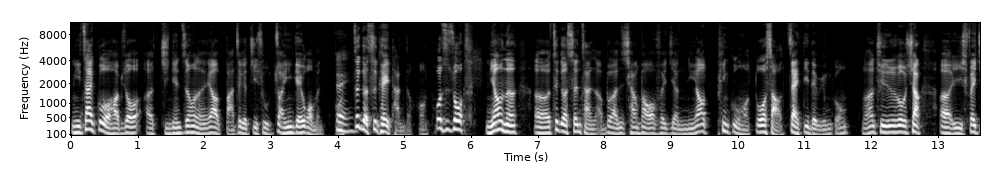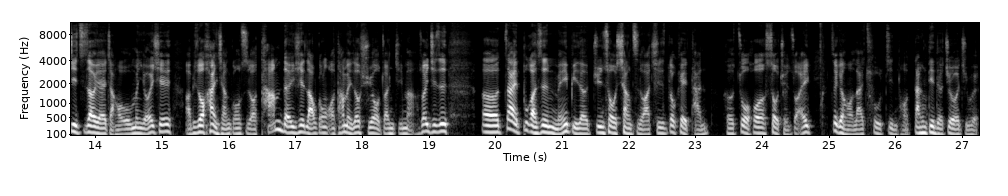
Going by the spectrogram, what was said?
你再过哈，比如说呃几年之后呢，要把这个技术转移给我们，对，这个是可以谈的哦。或者是说你要呢，呃，这个生产啊，不管是枪炮或飞机啊，你要聘雇哦多少在地的员工。然后其实说像呃以飞机制造业来讲哦，我们有一些啊，比如说汉翔公司哦，他们的一些劳工哦，他们也都学有专精嘛，所以其实呃在不管是每一笔的军售项次的话，其实都可以谈。合作或授权说，哎，这个哦来促进哦当地的就业机会。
